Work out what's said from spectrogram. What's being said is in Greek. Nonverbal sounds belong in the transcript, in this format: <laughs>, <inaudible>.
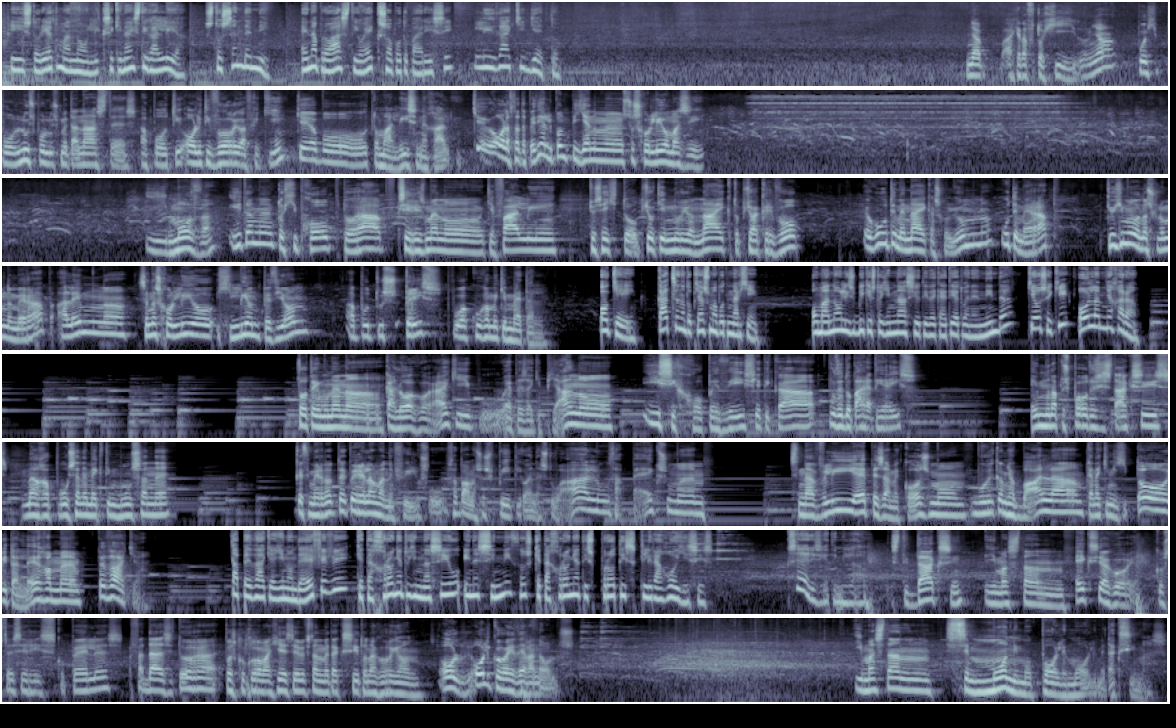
Η ιστορία του Μανώλη ξεκινάει στη Γαλλία, στο Σεντενί, ένα προάστιο έξω από το Παρίσι, λιγάκι γκέτο. Μια αρκετά φτωχή γειτονιά που έχει πολλούς πολλούς μετανάστες από τη, όλη τη Βόρειο Αφρική και από το Μαλί, Σενεγάλη. Και όλα αυτά τα παιδιά λοιπόν πηγαίνουμε στο σχολείο μαζί. Η μόδα ήταν το hip hop, το rap, ξυρισμένο κεφάλι, ποιος έχει το πιο καινούριο Nike, το πιο ακριβό. Εγώ ούτε με Nike ασχολιόμουν, ούτε με rap. Και όχι μόνο να ασχολούμουν με rap, αλλά ήμουν σε ένα σχολείο χιλίων παιδιών από τους τρεις που ακούγαμε και metal. OK, κάτσε να το πιάσουμε από την αρχή. Ο Μανώλης μπήκε στο γυμνάσιο τη δεκαετία του 90 και ως εκεί όλα μια χαρά. Τότε ήμουν ένα καλό αγοράκι που έπαιζα και πιάνο, ήσυχο παιδί σχετικά που δεν το παρατηρείς. Ήμουν από τους πρώτους της τάξης, με αγαπούσανε, με εκτιμούσανε. Η καθημερινότητα περιλάμβανε φίλους που θα πάμε στο σπίτι ο ένας του άλλου, θα παίξουμε. Στην αυλή έπαιζα με κόσμο, μπορεί καμιά μπάλα, κανένα κυνηγητό ή τα λέγαμε, παιδάκια. Τα παιδάκια γίνονται έφηβοι και τα χρόνια του γυμνασίου είναι συνήθως και τα χρόνια της πρώτης σκληραγώγησης. Ξέρεις γιατί μιλάω. Στην τάξη ήμασταν έξι αγόρια, 24 κοπέλες. Φαντάζει τώρα πως κοκορομαχίες έπεφταν μεταξύ των αγοριών. Όλους, όλοι κοροϊδεύαν όλους. Ήμασταν σε μόνιμο πόλεμο όλοι μεταξύ μας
